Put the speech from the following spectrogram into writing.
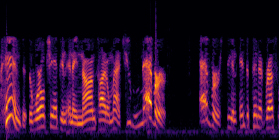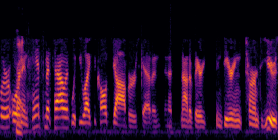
pinned the world champion in a non-title match. You never, ever see an independent wrestler or Right. an enhancement talent, what you like to call jobbers, Kevin, and that's not a very endearing term to use,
